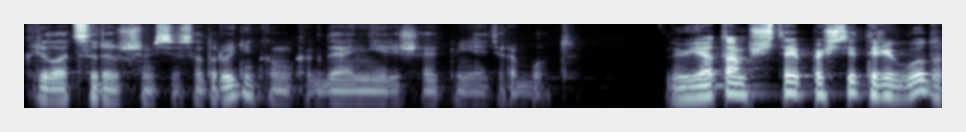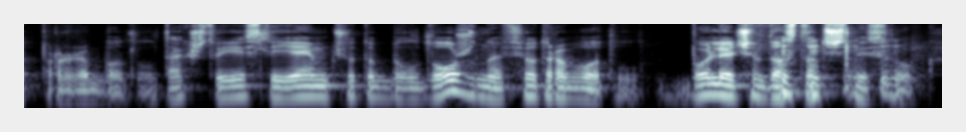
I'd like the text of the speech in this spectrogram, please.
к релацировавшимся сотрудникам, когда они решают менять работу. Ну, я там, считай, почти три года проработал. Так что, если я им что-то был должен, я все отработал. Более чем достаточный срок.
